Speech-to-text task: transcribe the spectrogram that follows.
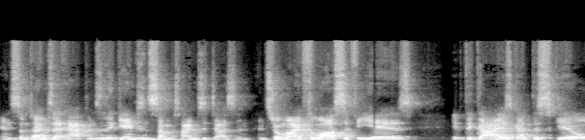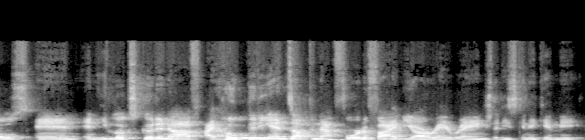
And sometimes that happens in the games and sometimes it doesn't. And so my philosophy is if the guy's got the skills and and he looks good enough, I hope that he ends up in that four to five ERA range that he's going to give me.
